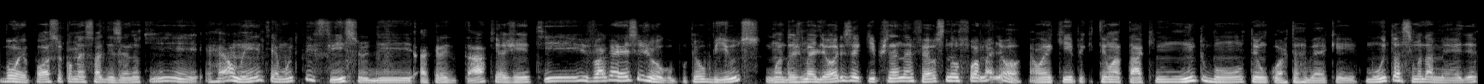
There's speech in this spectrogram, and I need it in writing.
Bom, eu posso começar dizendo que realmente é muito difícil de acreditar que a gente vai ganhar esse jogo, porque o Bills, uma das melhores equipes na NFL, se não for a melhor. É uma equipe que tem um ataque muito bom, tem um quarterback muito acima da média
